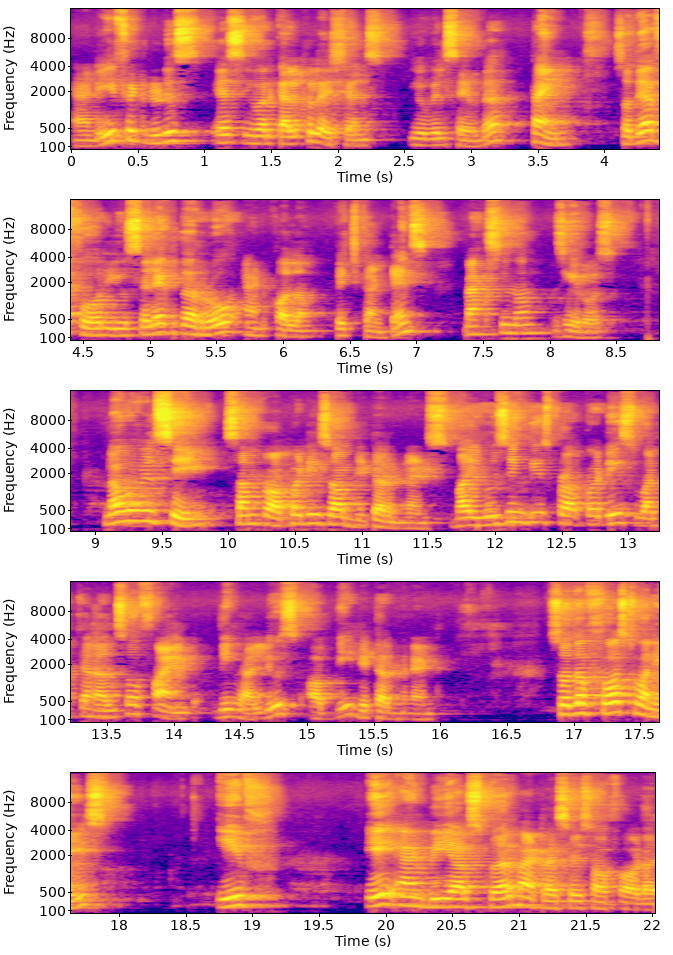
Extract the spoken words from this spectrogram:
and if it reduces your calculations you will save the time. So therefore you select the row and column which contains maximum zeros. Now we will see some properties of determinants. By using these properties one can also find the values of the determinant. So the first one is if a and B are square matrices of order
